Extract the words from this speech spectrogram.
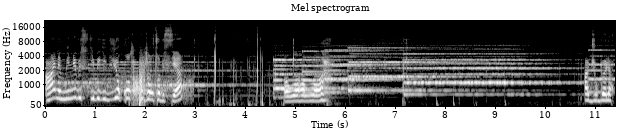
Aynen minibüs gibi gidiyor koskoca otobüs ya. Allah Allah. Acık böyle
